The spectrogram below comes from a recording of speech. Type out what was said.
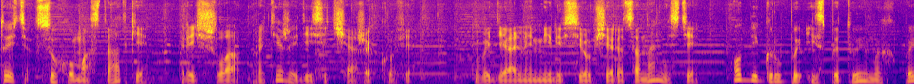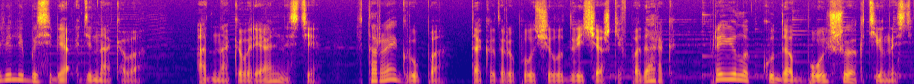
То есть в сухом остатке речь шла про те же 10 чашек кофе. В идеальном мире всеобщей рациональности обе группы испытуемых повели бы себя одинаково. Однако в реальности вторая группа, та, которая получила две чашки в подарок, проявила куда большую активность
